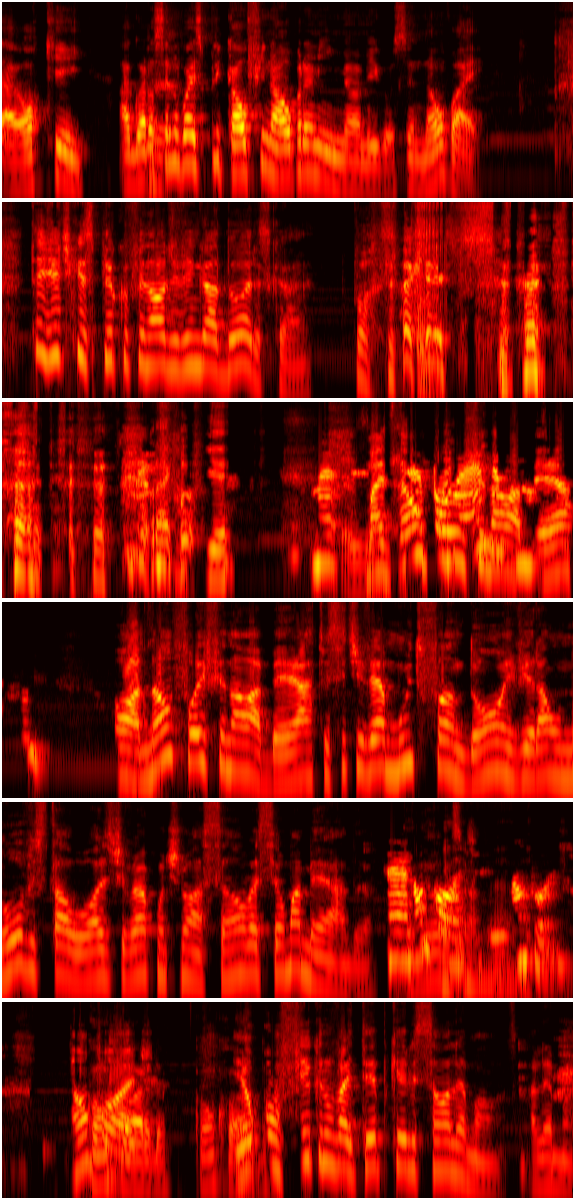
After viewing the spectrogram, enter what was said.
ah, ok. Agora é. você não vai explicar o final para mim, meu amigo, você não vai. Tem gente que explica o final de Vingadores, cara. Pô, você vai querer. pra quê? Mas, Mas não foi um final aberto. Ó, não foi final aberto, e se tiver muito fandom e virar um novo Star Wars e tiver uma continuação, vai ser uma merda. É, não pode, não pode. Não Concordo. pode. Concordo. Eu confio que não vai ter porque eles são alemãos. alemães.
